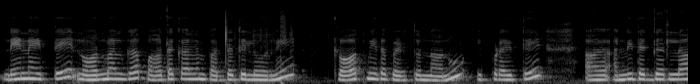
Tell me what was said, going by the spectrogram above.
నేనైతే నార్మల్గా పాతకాలం పద్ధతిలోనే క్లాత్ మీద పెడుతున్నాను. ఇప్పుడైతే అన్ని దగ్గరలా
